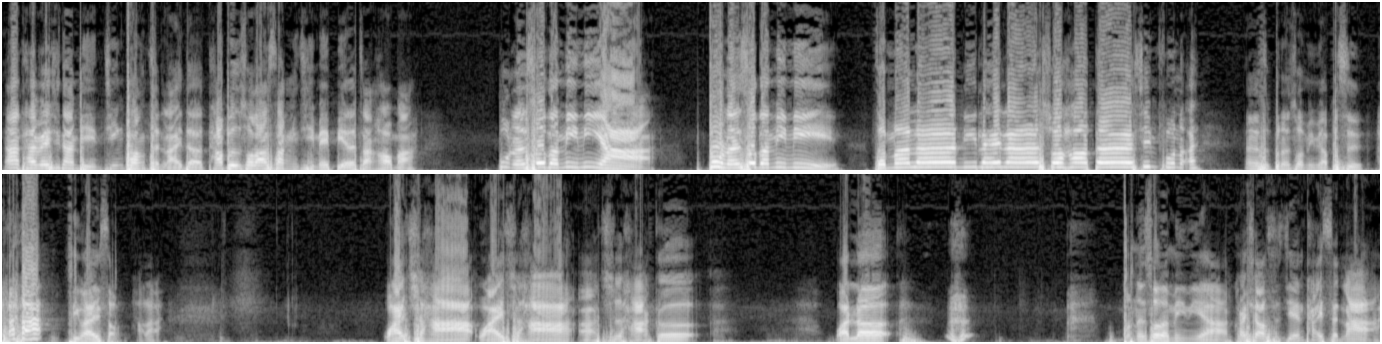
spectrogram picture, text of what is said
那台北新产品金框整来的？他不是说他上一季没别的账号吗？不能说的秘密啊，不能说的秘密。怎么了？你累了？说好的幸福呢？哎，那个是不能说秘密，不是？哈哈，另外一首，好啦。我爱吃蛤，我爱吃蛤啊，吃蛤哥。完了，不能说的秘密啊！快笑死，今天太神啦！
